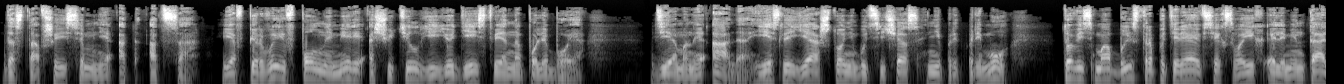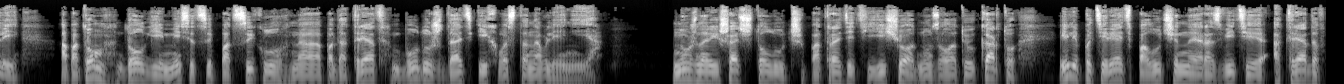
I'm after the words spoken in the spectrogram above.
доставшаяся мне от отца. Я впервые в полной мере ощутил ее действие на поле боя. Демоны ада, если я что-нибудь сейчас не предприму, то весьма быстро потеряю всех своих элементалей, а потом долгие месяцы по циклу на подотряд буду ждать их восстановления. Нужно решать, что лучше, потратить еще одну золотую карту — или потерять полученное развитие отрядов,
